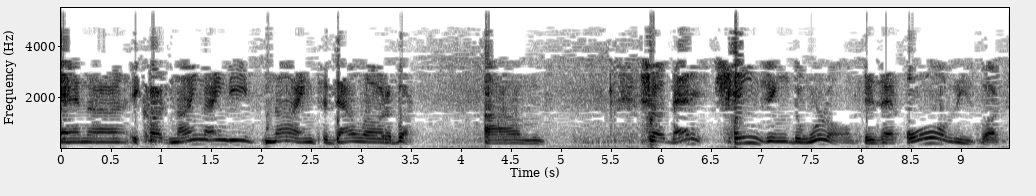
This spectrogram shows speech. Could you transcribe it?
and uh, it costs nine ninety nine to download a book. Um, so that is changing the world. Is that all of these books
